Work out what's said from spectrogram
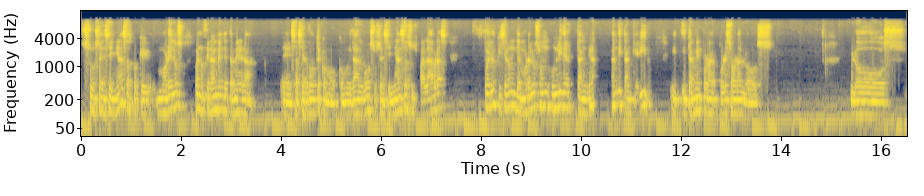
sus enseñanzas, porque Morelos, bueno, finalmente también era eh, sacerdote como, como Hidalgo, sus enseñanzas, sus palabras, fue lo que hicieron de Morelos un, líder tan grande y tan querido. Y, y también por, por eso ahora los, los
